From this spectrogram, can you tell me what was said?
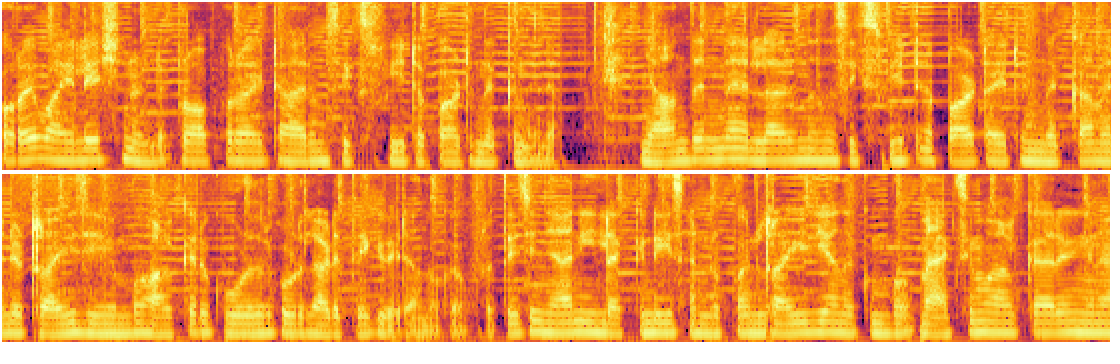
കുറേ വയലേഷൻ ഉണ്ട്. പ്രോപ്പറായിട്ട് ആരും സിക്സ് ഫീറ്റ് അപ്പാർട്ട് നിൽക്കുന്നില്ല. ഞാൻ തന്നെ എല്ലാവരും നിന്ന് സിക്സ് ഫീറ്റ് അപ്പാർട്ടായിട്ട് നിൽക്കാൻ വേണ്ടി ട്രൈ ചെയ്യുമ്പോൾ ആൾക്കാർ കൂടുതൽ കൂടുതൽ അടുത്തേക്ക് വരാൻ നോക്കുക. പ്രത്യേകിച്ച് ഞാൻ ഈ ഡെക്കിന്റെ ഈ സെന്റർ പോയിന്റ് ട്രൈ ചെയ്യാൻ നിൽക്കുമ്പോൾ മാക്സിമം ആൾക്കാർ ഇങ്ങനെ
